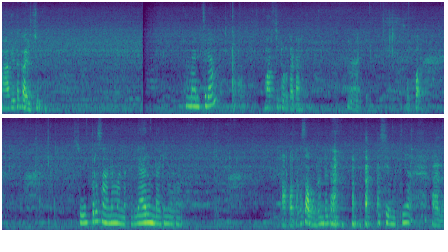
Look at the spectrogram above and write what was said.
ആദ്യത്തെ കഴിച്ചു. മരിച്ചിടാം. മറിച്ചിട്ട് കൊടുക്കട്ടെ. സൂപ്പർ. സൂപ്പർ സാധനമാണ്. എല്ലാവരും ഉണ്ടാക്കി നോക്കണം. അപ്പത്തൊക്കെ സൗണ്ട് ഉണ്ട് ക്ഷമിക്കുക അതെ.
